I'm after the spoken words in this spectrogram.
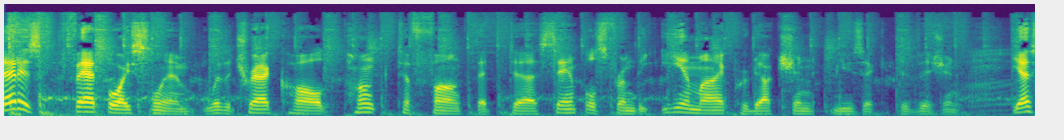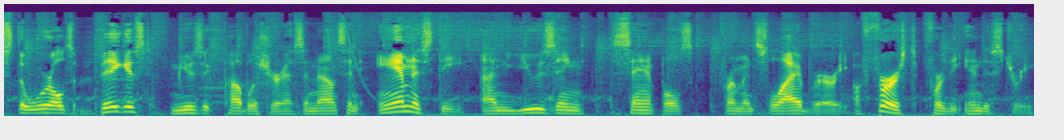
That is Fatboy Slim with a track called Punk to Funk that uh, samples from the EMI Production Music Division. Yes, the world's biggest music publisher has announced an amnesty on using samples from its library, a first for the industry.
